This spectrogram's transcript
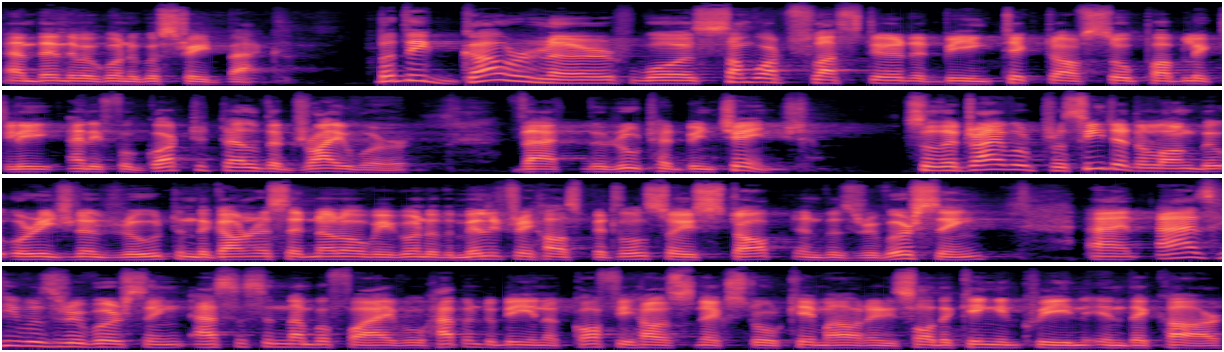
And then they were going to go straight back. But the governor was somewhat flustered at being ticked off so publicly, and he forgot to tell the driver that the route had been changed. So the driver proceeded along the original route, and the governor said, No, no, we're going to the military hospital. So he stopped and was reversing. And as he was reversing, assassin number five, who happened to be in a coffee house next door, came out and he saw the king and queen in the car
